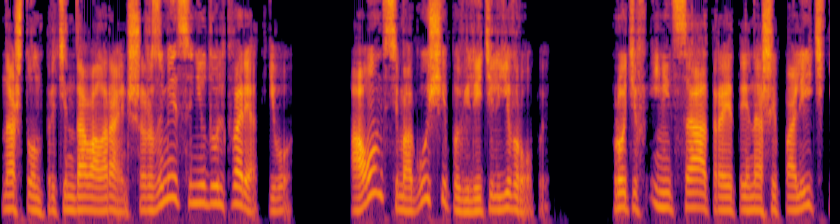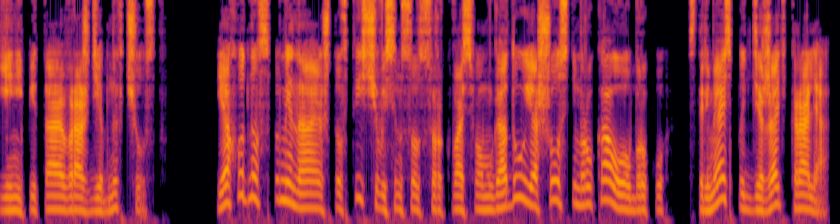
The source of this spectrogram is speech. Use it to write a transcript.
на что он претендовал раньше, разумеется, не удовлетворят его. А он всемогущий повелитель Европы. Против инициатора этой нашей политики я не питаю враждебных чувств. Я охотно вспоминаю, что в 1848 году я шел с ним рука об руку, стремясь поддержать короля.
